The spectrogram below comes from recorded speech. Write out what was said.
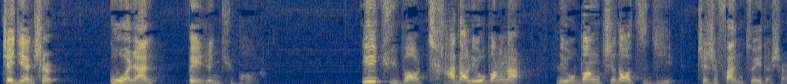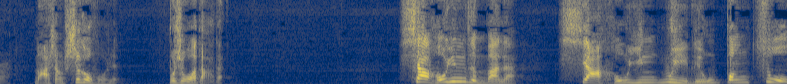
这件事儿果然被人举报了，一举报查到刘邦那儿，刘邦知道自己。这是犯罪的事儿，马上矢口否认，不是我打的。夏侯婴怎么办呢？夏侯婴为刘邦做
